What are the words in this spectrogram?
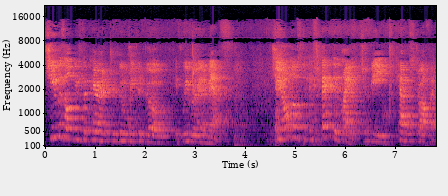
She was always the parent to whom we could go if we were in a mess. She almost expected life to be catastrophic.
